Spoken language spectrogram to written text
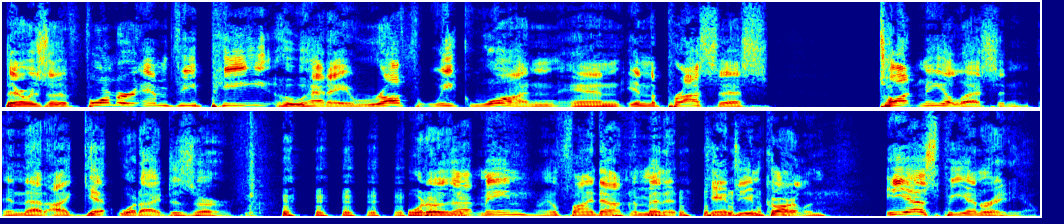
there was a former MVP who had a rough week one and in the process taught me a lesson in that I get what I deserve. what does that mean? We'll find out in a minute. Canty and Carlin, ESPN Radio.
